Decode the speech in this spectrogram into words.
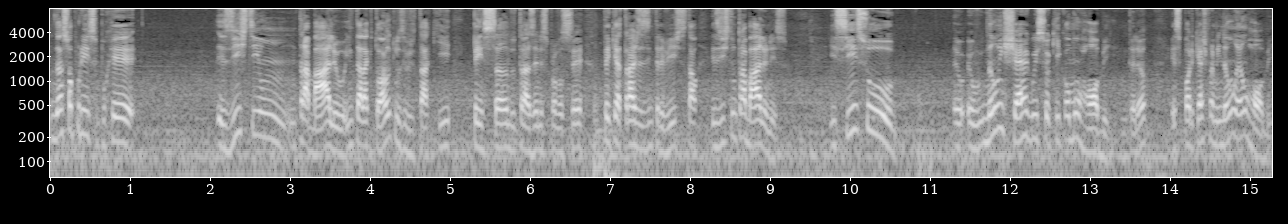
não é só por isso, porque existe um, um trabalho intelectual, inclusive, de estar aqui pensando, trazendo isso para você, ter que ir atrás das entrevistas e tal. Existe um trabalho nisso. E se isso. Eu, eu não enxergo isso aqui como um hobby, entendeu? Esse podcast para mim não é um hobby.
